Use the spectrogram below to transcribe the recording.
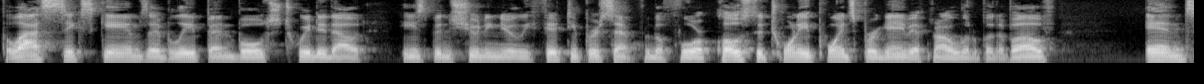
The last six games, I believe Ben Bolch tweeted out he's been shooting nearly 50% from the floor, close to 20 points per game, if not a little bit above. And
